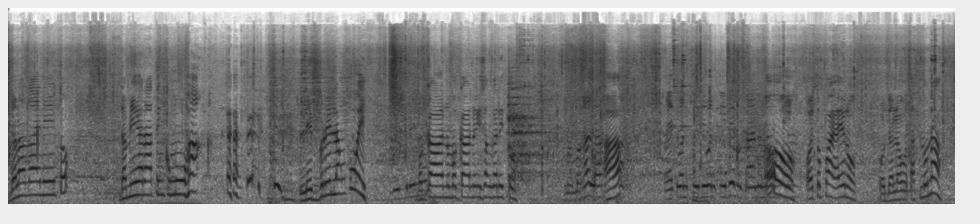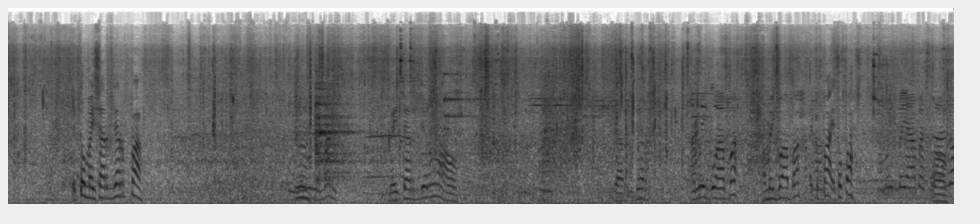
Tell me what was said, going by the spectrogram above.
Dala tayo nito. Damihan natin kumuha. Libre lang po eh. Libre na. Magkano, magkano isang ganito? Mamahal ah. Ha? Kahit 1 KD, 1 KD, magkano na? Oo. Oh, ito pa, ayun oh. O, dalawa, tatlo na. Ito, may charger pa. Naman. May charger nga, oh. Charger. Amoy guwaba. Ah, may guava. Ito pa, ito pa. Amoy bayabas na Oh. ano.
